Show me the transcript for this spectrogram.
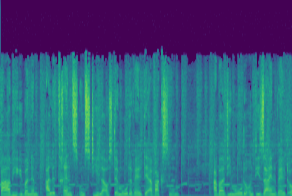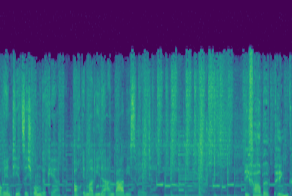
Barbie übernimmt alle Trends und Stile aus der Modewelt der Erwachsenen. Aber die Mode- und Designwelt orientiert sich umgekehrt auch immer wieder an Barbies Welt. Die Farbe Pink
